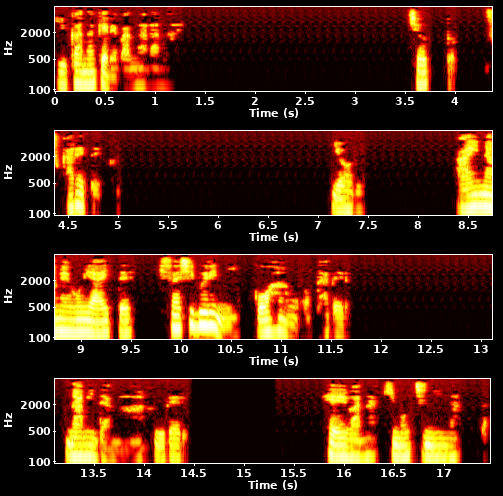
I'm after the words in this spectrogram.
行かなければならない。ちょっと疲れてくる。夜、アイナメを焼いて久しぶりにご飯を食べる。涙が溢れる。平和な気持ちになった。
